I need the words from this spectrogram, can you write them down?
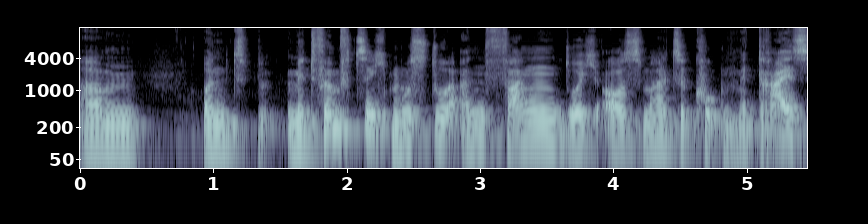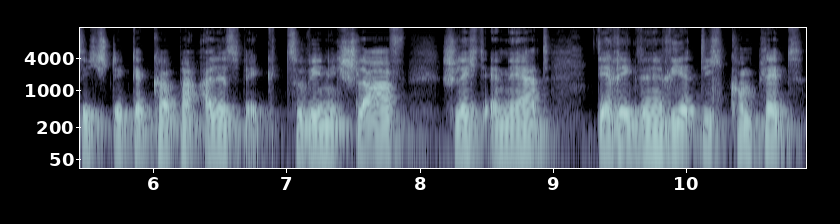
Ähm, und mit 50 musst du anfangen, durchaus mal zu gucken. Mit 30 steckt der Körper alles weg. Zu wenig Schlaf, schlecht ernährt, der regeneriert dich komplett.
